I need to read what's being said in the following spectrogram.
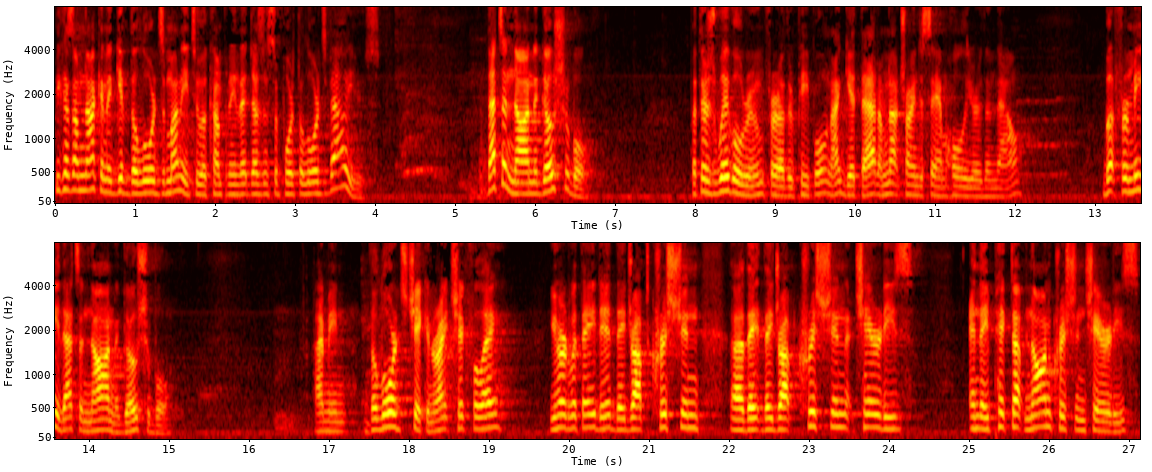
Because I'm not going to give the Lord's money to a company that doesn't support the Lord's values. That's a non negotiable. But there's wiggle room for other people, and I get that. I'm not trying to say I'm holier than thou. But for me, that's a non negotiable. I mean, the Lord's chicken, right? Chick fil A? You heard what they did? They dropped Christian, uh, they, they dropped Christian charities and they picked up non Christian charities,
